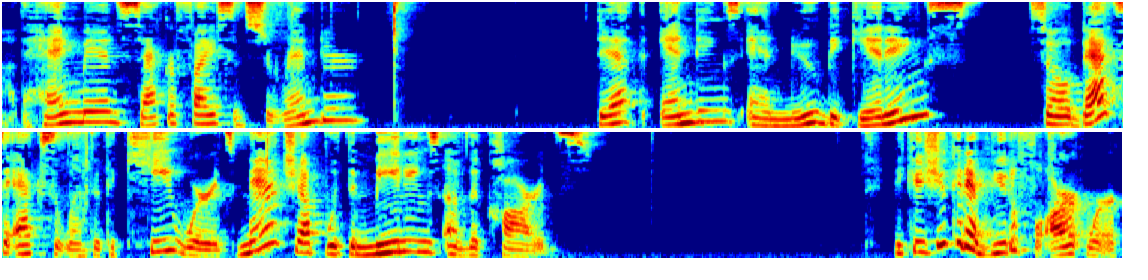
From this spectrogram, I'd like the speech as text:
Uh, the hangman, sacrifice and surrender, death, endings, and new beginnings. So that's excellent that the keywords match up with the meanings of the cards. Because you could have beautiful artwork,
